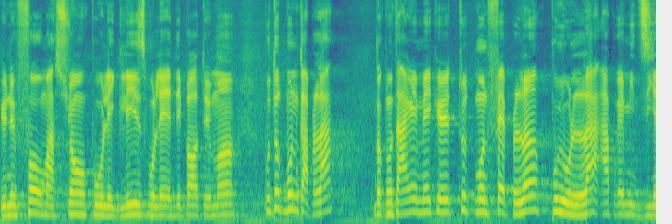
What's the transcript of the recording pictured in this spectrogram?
une formation pour l'Église, pour les départements, pour tout le monde qui est là donc nous avons aimé que tout le monde fait plan pour là après-midi.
